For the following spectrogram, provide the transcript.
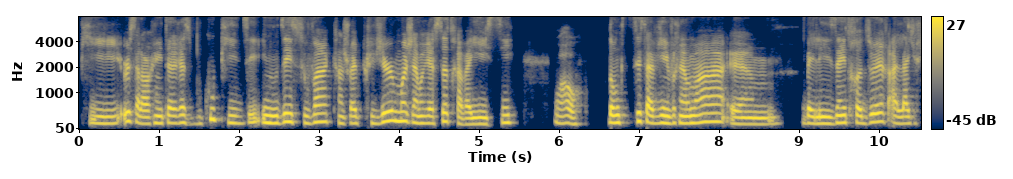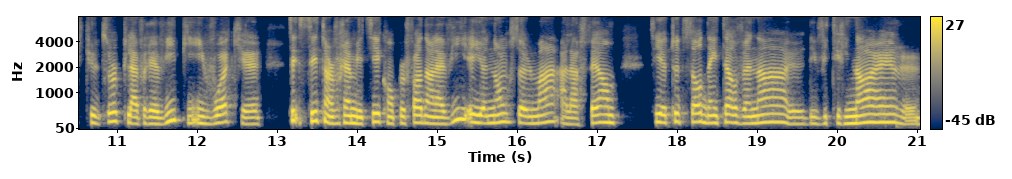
Puis eux, ça leur intéresse beaucoup. Puis ils, nous disent souvent, quand je vais être plus vieux, moi, j'aimerais ça travailler ici. Wow! Donc, tu sais, ça vient vraiment euh, ben, les introduire à l'agriculture puis la vraie vie. Puis ils voient que c'est un vrai métier qu'on peut faire dans la vie. Et il y a non seulement à la ferme, il y a toutes sortes d'intervenants, euh, des vétérinaires. Euh,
